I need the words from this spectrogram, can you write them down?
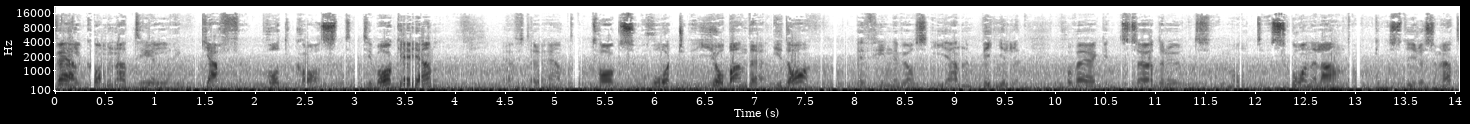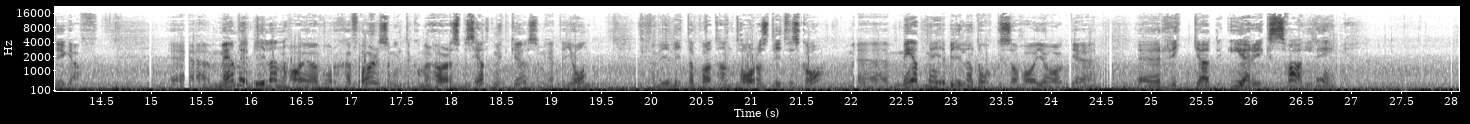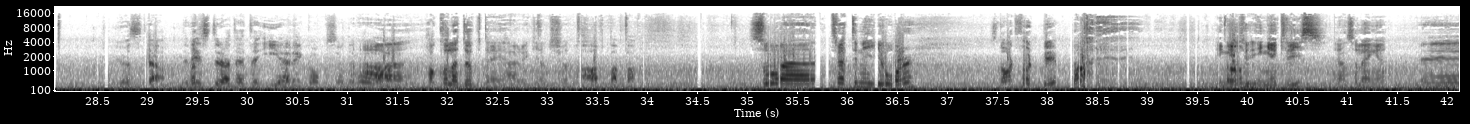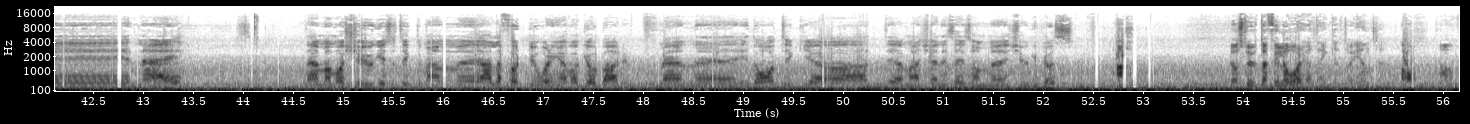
välkomna till GAF Podcast. Tillbaka igen efter ett tags hårt jobbande. Idag befinner vi oss i en bil på väg söderut mot Skåneland och styrelsemöte i GAF. Eh, med mig i bilen har jag vår chaufför som inte kommer höra speciellt mycket som heter John. Men vi litar på att han tar oss dit vi ska. Eh, med mig i bilen dock så har jag eh, Rickard Erik Svalling. Just det. Det visste du att det hette Erik också. Det var... Ja, har kollat upp dig här Rickard. Så, att... Ja, pappa. så 39 år. Snart 40. Ja. Ingen, ingen kris än så länge. Eh, nej. När man var 20 så tyckte man eh, alla 40-åringar var gubbar. Men eh, idag tycker jag att eh, man känner sig som eh, 20 plus. Du har slutat fylla år helt enkelt då egentligen? Ja. Ja.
